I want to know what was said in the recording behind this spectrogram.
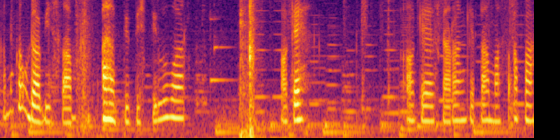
kamu kan udah bisa ah, pipis di luar. Oke, oke. Sekarang kita masak apa?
